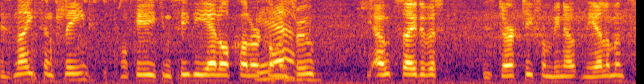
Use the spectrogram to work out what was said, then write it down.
is nice and clean. Okay, you can see the yellow colour coming through. The outside of it is dirty from being out in the elements.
